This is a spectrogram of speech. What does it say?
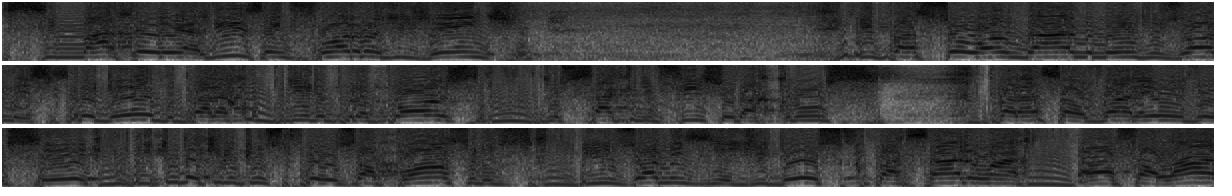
se materializa em forma de gente. E passou a andar no meio dos homens, pregando para cumprir o propósito do sacrifício da cruz para salvar eu e você e tudo aquilo que os, os apóstolos e os homens de Deus passaram a, a falar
